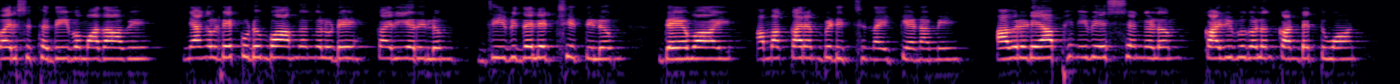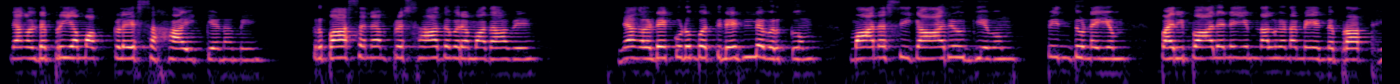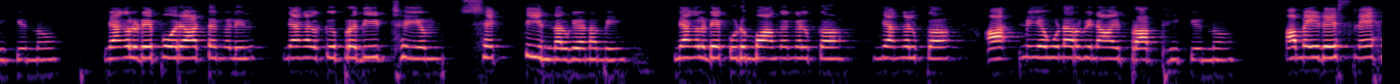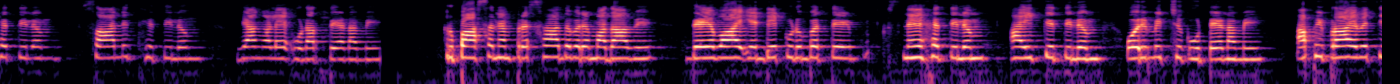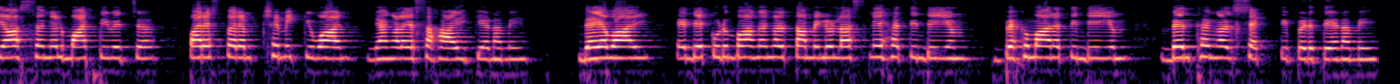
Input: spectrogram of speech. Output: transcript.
പരിശുദ്ധ ദൈവമാതാവേ ഞങ്ങളുടെ കുടുംബാംഗങ്ങളുടെ കരിയറിലും ജീവിത ലക്ഷ്യത്തിലും ദയവായി അമ്മ കരം പിടിച്ച് നയിക്കണമേ. അവരുടെ അഭിനിവേശങ്ങളും കഴിവുകളും കണ്ടെത്തുവാൻ ഞങ്ങളുടെ പ്രിയ മക്കളെ സഹായിക്കണമേ. കൃപാസനം പ്രസാദവര മാതാവേ ഞങ്ങളുടെ കുടുംബത്തിലെ എല്ലാവർക്കും മാനസിക ആരോഗ്യവും പിന്തുണയും പരിപാലനയും നൽകണമേ എന്ന് പ്രാർത്ഥിക്കുന്നു. ഞങ്ങളുടെ പോരാട്ടങ്ങളിൽ ഞങ്ങൾക്ക് പ്രതീക്ഷയും ശക്തിയും നൽകണമേ. ഞങ്ങളുടെ കുടുംബാംഗങ്ങൾക്ക് ഞങ്ങൾക്ക് ആത്മീയ ഉണർവിനായി പ്രാർത്ഥിക്കുന്നു. അമ്മയുടെ സ്നേഹത്തിലും സാന്നിധ്യത്തിലും ഞങ്ങളെ ഉണർത്തണമേ. കൃപാസനം പ്രസാദപര മാതാവ് ദയവായി എന്റെ കുടുംബത്തെ സ്നേഹത്തിലും ഐക്യത്തിലും ഒരുമിച്ച് കൂട്ടണമേ. അഭിപ്രായ വ്യത്യാസങ്ങൾ മാറ്റിവെച്ച് പരസ്പരം ക്ഷമിക്കുവാൻ ഞങ്ങളെ സഹായിക്കണമേ. ദയവായി എന്റെ കുടുംബാംഗങ്ങൾ തമ്മിലുള്ള സ്നേഹത്തിന്റെയും ബഹുമാനത്തിന്റെയും ബന്ധങ്ങൾ ശക്തിപ്പെടുത്തണമേ.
